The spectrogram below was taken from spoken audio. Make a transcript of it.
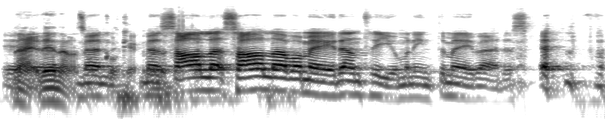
Nej, det är en annan men, sak. Okay. Men Salah, Salah var med i den trion, men inte med i världens elva.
